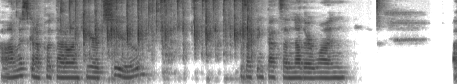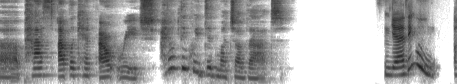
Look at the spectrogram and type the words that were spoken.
I'm just gonna put that on here too, because I think that's another one. Uh, past applicant outreach. I don't think we did much of that. Yeah, I think we,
